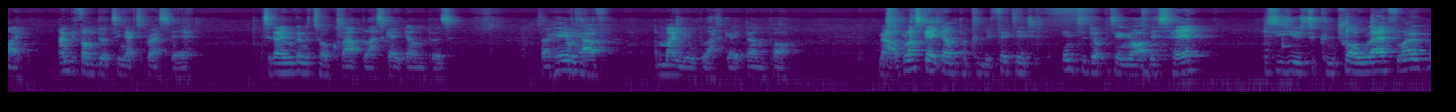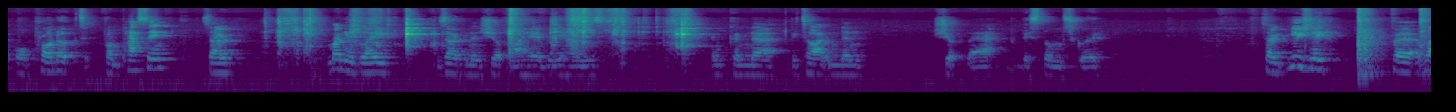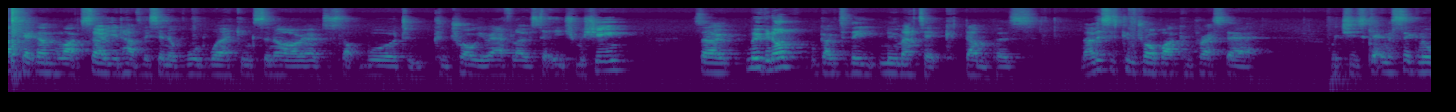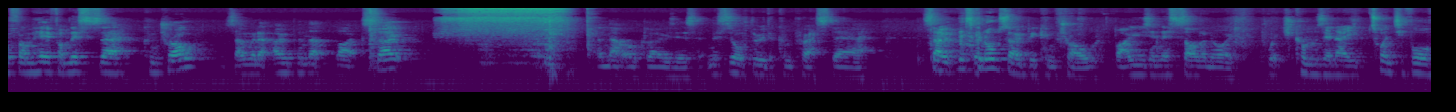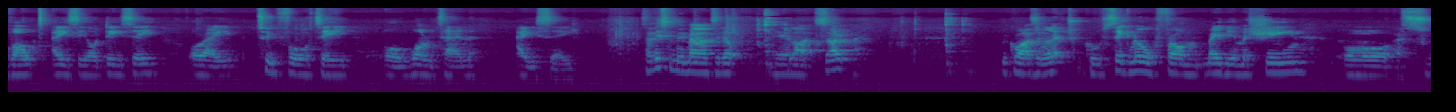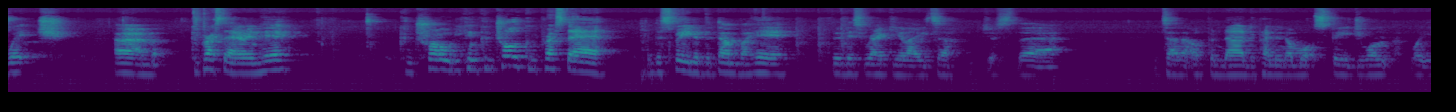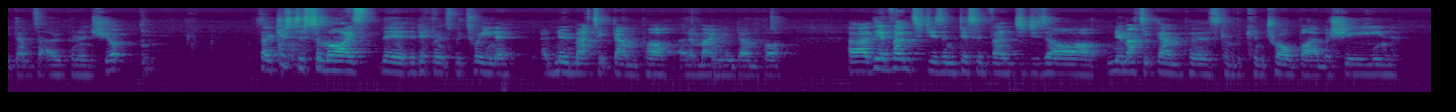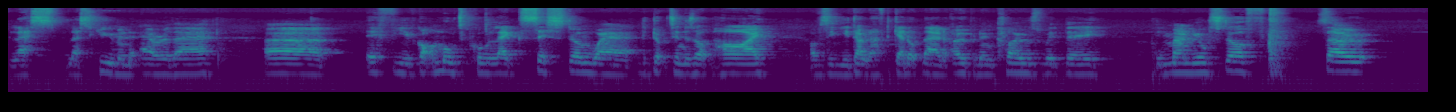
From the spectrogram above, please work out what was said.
Hi, Andy from Ducting Express here. Today we're going to talk about blastgate dampers. So here we have a manual blastgate damper. Now a blastgate damper can be fitted into ducting like this here. This is used to control airflow or product from passing. So manual blade is open and shut by here with your hands and can uh, be tightened and shut there with this thumb screw. So usually for a blastgate damper like so, you'd have this in a woodworking scenario to stop wood and control your airflows to each machine. So moving on, we'll go to the pneumatic dampers. Now this is controlled by compressed air, which is getting a signal from here, from this uh, control. So I'm going to open that like so, and that all closes. And this is all through the compressed air. So this can also be controlled by using this solenoid which comes in a 24 volt AC or DC or a 240 or 110 AC. So this can be mounted up here like so. Requires an electrical signal from maybe a machine or a switch. Um, compressed air in here. Control. You can control compressed air at the speed of the damper here through this regulator just there turn that up and down depending on what speed you want, want your damper to open and shut. So just to surmise the, the difference between a, a pneumatic damper and a manual damper, uh, the advantages and disadvantages are pneumatic dampers can be controlled by a machine, less, less human error there. Uh, if you've got a multiple leg system where the ducting is up high, obviously you don't have to get up there and open and close with the, the manual stuff. So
